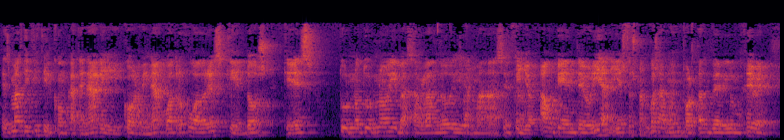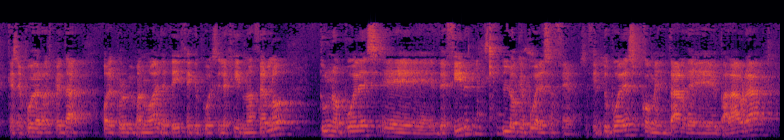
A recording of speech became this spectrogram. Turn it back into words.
es más difícil concatenar y coordinar cuatro jugadores que dos, que es turno turno y vas hablando y es más sencillo. Aunque en teoría, y esto es una cosa muy importante de Gloomhaven, que se puede respetar, o el propio manual ya te dice que puedes elegir no hacerlo, tú no puedes eh, decir lo que puedes hacer. Es decir, tú puedes comentar de palabra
